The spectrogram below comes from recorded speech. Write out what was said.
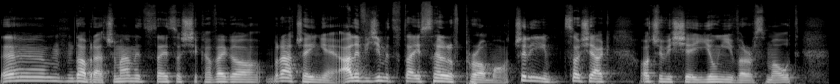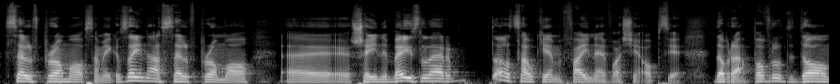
Ehm, dobra, czy mamy tutaj coś ciekawego? Raczej nie, ale widzimy tutaj self-promo, czyli coś jak oczywiście Universe Mode, self-promo samego Zayna, self-promo e, Shayny Baszler, to całkiem fajne właśnie opcje. Dobra, powrót do...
